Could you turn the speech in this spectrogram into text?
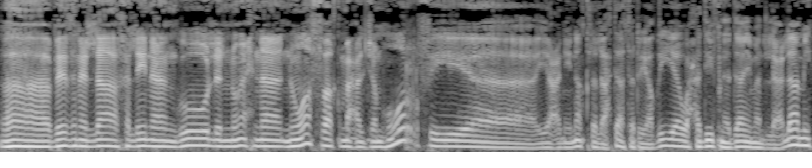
آه بإذن الله خلينا نقول إنه إحنا نوفق مع الجمهور في آه يعني نقل الأحداث الرياضية وحديثنا دائما الإعلامي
